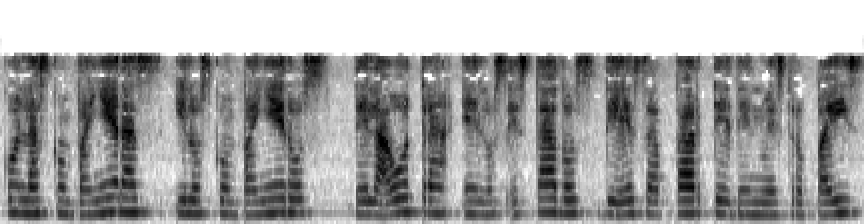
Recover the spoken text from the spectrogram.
con las compañeras y los compañeros de la otra en los estados de esa parte de nuestro país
